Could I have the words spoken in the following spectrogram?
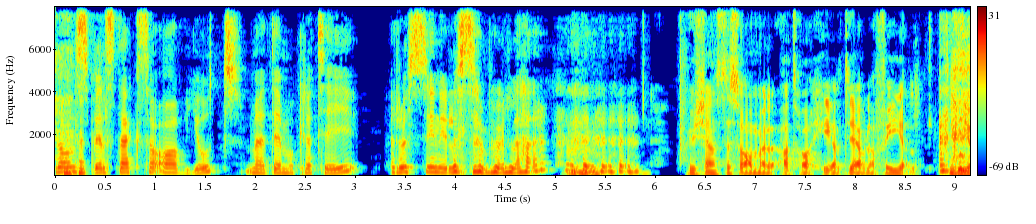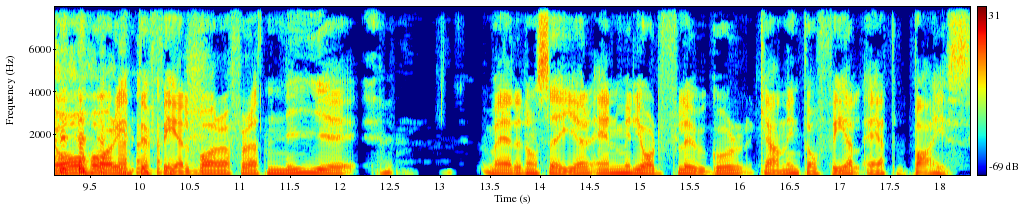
rollspelsdags har avgjort med demokrati. Russin i lussebullar. Mm. Hur känns det Samuel att ha helt jävla fel? Jag har inte fel bara för att ni... Vad är det de säger? En miljard flugor kan inte ha fel. Ät bajs.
